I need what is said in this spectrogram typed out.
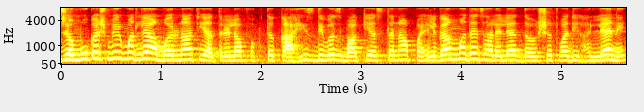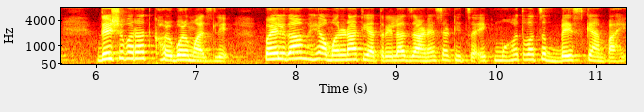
जम्मू काश्मीरमधल्या अमरनाथ यात्रेला फक्त काहीच दिवस बाकी असताना पहलगाममध्ये झालेल्या दहशतवादी हल्ल्याने देशभरात खळबळ माजली. पहलगाम हे अमरनाथ यात्रेला जाण्यासाठीचं एक महत्त्वाचं बेस कॅम्प आहे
